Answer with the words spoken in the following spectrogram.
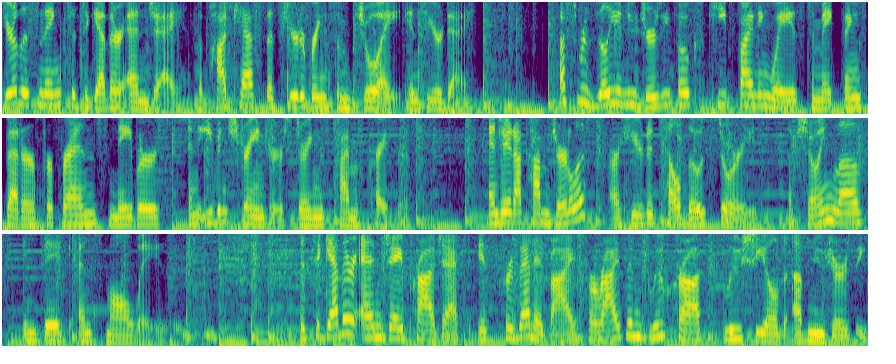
You're listening to Together NJ, the podcast that's here to bring some joy into your day. Us resilient New Jersey folks keep finding ways to make things better for friends, neighbors, and even strangers during this time of crisis. NJ.com journalists are here to tell those stories of showing love in big and small ways. The Together NJ project is presented by Horizon Blue Cross Blue Shield of New Jersey.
